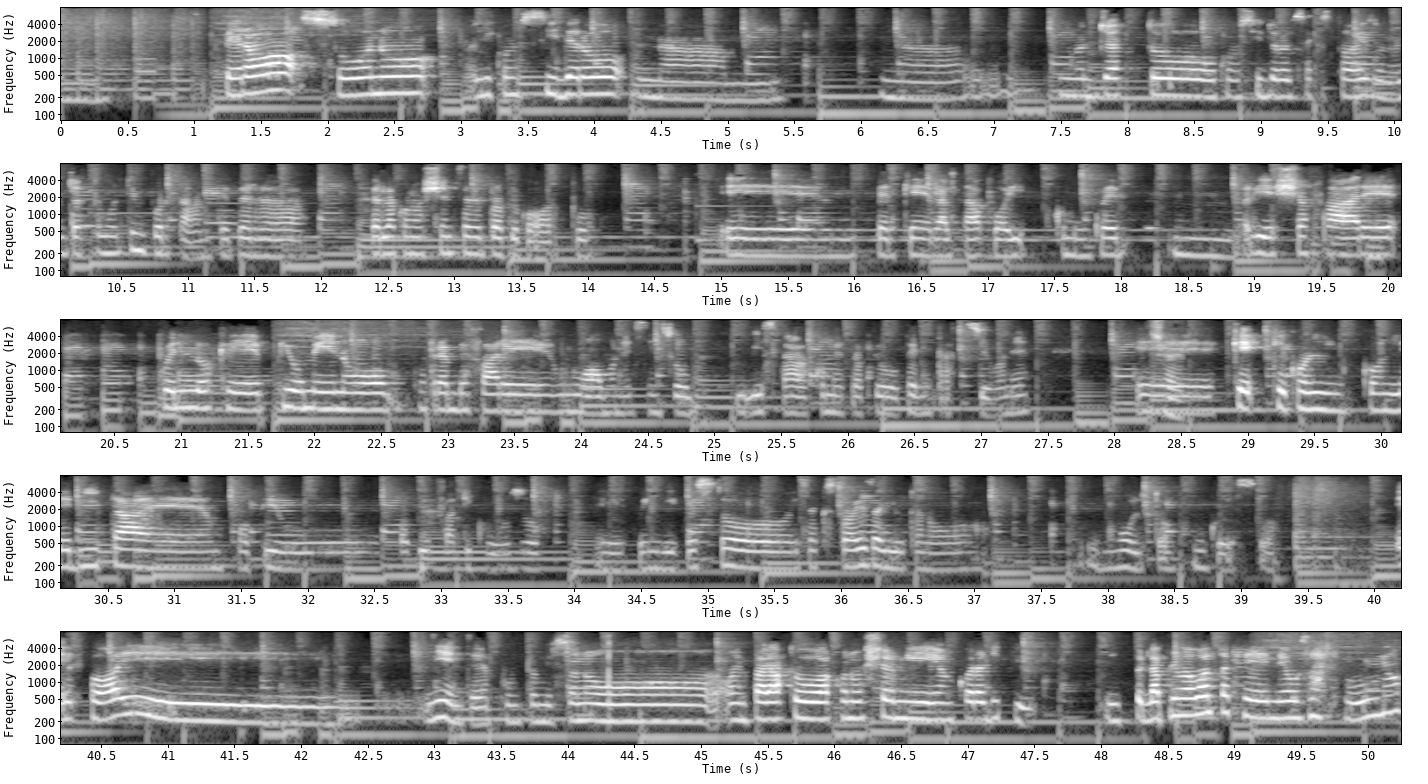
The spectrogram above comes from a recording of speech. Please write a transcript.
però sono, li considero una, una, un oggetto, considero il sex toys un oggetto molto importante per, per la conoscenza del proprio corpo e, perché in realtà poi comunque mh, riesce a fare quello che più o meno potrebbe fare un uomo, nel senso vista come proprio penetrazione, certo. che, che con, con, le dita è un po' più, un po più faticoso e quindi questo, i sex toys aiutano molto in questo. E poi niente, appunto mi sono ho imparato a conoscermi ancora di più. La prima volta che ne ho usato uno,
